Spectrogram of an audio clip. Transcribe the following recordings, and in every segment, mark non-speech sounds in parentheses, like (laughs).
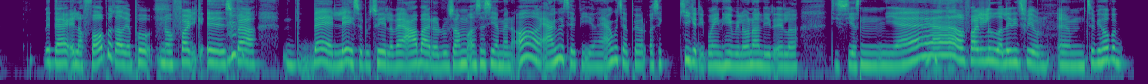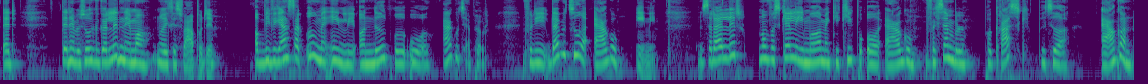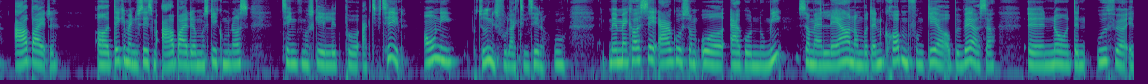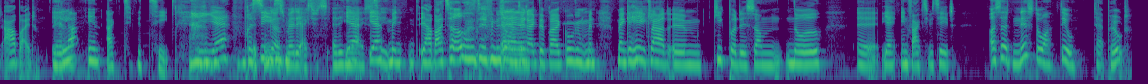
eller forberede jer på, når folk øh, (laughs) spørger, hvad læser du til, eller hvad arbejder du som? Og så siger man, åh, ergoterapi og ergoterapeut, og så kigger de på en helt vildt underligt, eller de siger sådan, ja, og folk lyder lidt i tvivl. Øhm, så vi håber, at den her episode kan gøre det lidt nemmere, når jeg skal svare på det. Og vi vil gerne starte ud med egentlig at nedbryde ordet ergoterapeut. Fordi, hvad betyder ergo egentlig? Så der er lidt nogle forskellige måder, man kan kigge på ordet ergo. For eksempel på græsk betyder ergon arbejde, og det kan man jo se som arbejde, og måske kunne man også tænke måske lidt på aktivitet oveni, betydningsfulde aktiviteter. Uh. Men man kan også se ergo som ordet ergonomi, som er læren om, hvordan kroppen fungerer og bevæger sig, øh, når den udfører et arbejde. Eller en aktivitet. Ja, præcis. (laughs) Jeg tænker også med, det er aktivitet. Er det ikke ja, aktivitet? ja, men jeg har bare taget (laughs) definitionen ja, ja. direkte fra Google, men man kan helt klart øh, kigge på det som noget øh, ja, inden for aktivitet. Og så det næste ord, det er jo terapeut.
